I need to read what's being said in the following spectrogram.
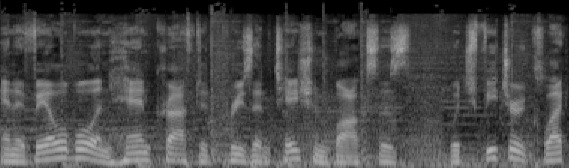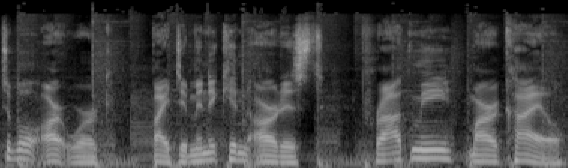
and available in handcrafted presentation boxes which feature collectible artwork by Dominican artist Pragmi Maracayo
